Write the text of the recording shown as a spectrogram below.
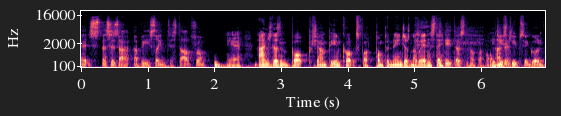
It's this is a, a baseline to start from. Yeah, Ange doesn't pop champagne corks for pumping Rangers on a Wednesday. he does not. He just keeps it going.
